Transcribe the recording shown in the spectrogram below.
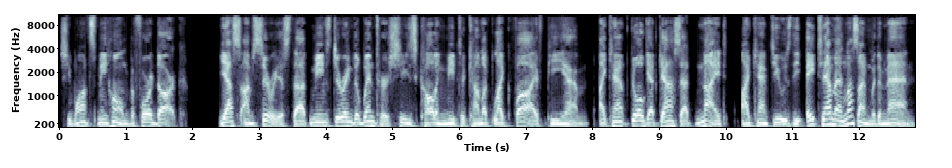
She wants me home before dark. Yes I'm serious that means during the winter she's calling me to come at like 5 p.m. I can't go get gas at night, I can't use the ATM unless I'm with a man,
